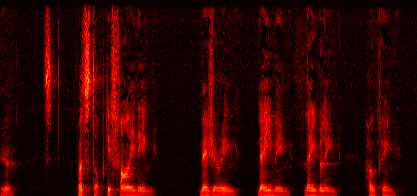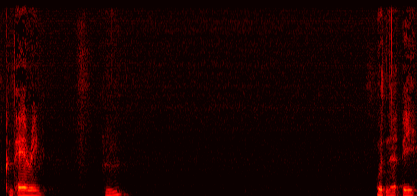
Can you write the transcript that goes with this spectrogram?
you know, if one stopped defining, measuring, naming, labeling, hoping, comparing, Hmm? Wouldn't that be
